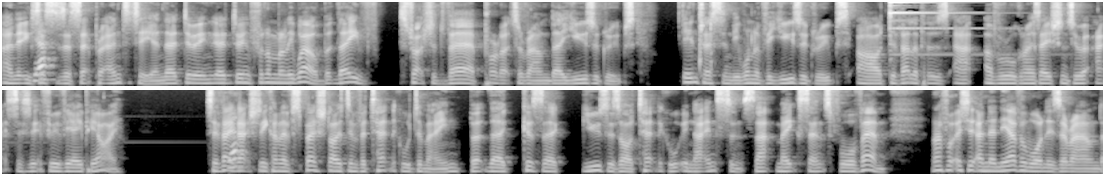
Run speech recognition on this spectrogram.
and it exists as a separate entity, and they're doing they're doing phenomenally well. But they've structured their product around their user groups. Interestingly, one of the user groups are developers at other organizations who are accessing it through the API. So they've Yeah. actually kind of specialized in the technical domain, but they're because their users are technical in that instance, that makes sense for them. And I thought, and then the other one is around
